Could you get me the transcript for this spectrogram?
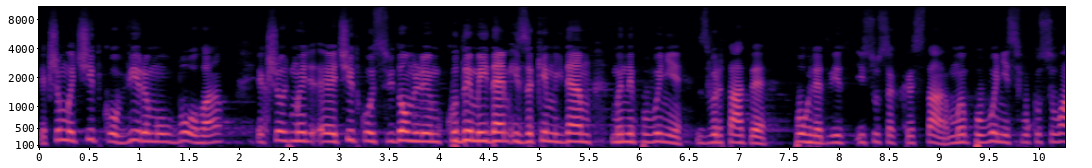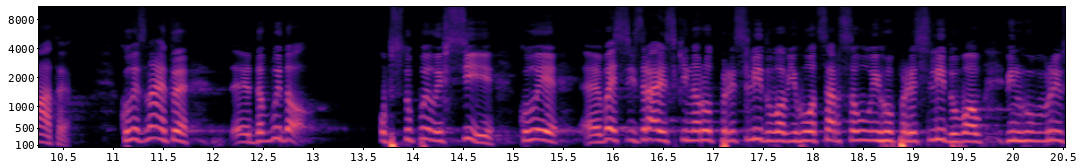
Якщо ми чітко віримо в Бога, якщо ми е, чітко усвідомлюємо, куди ми йдемо і за ким йдемо, ми не повинні звертати погляд від Ісуса Христа. Ми повинні сфокусувати. Коли, знаєте, е, Давида обступили всі, коли е, весь ізраїльський народ переслідував його, цар Саул його переслідував, він говорив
